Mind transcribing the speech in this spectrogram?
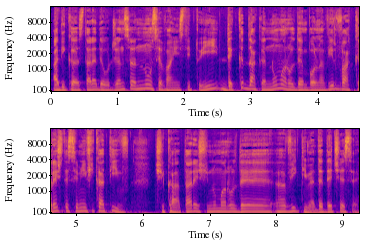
Adică starea de urgență nu se va institui decât dacă numărul de îmbolnăviri va crește semnificativ și ca atare și numărul de uh, victime, de decese.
